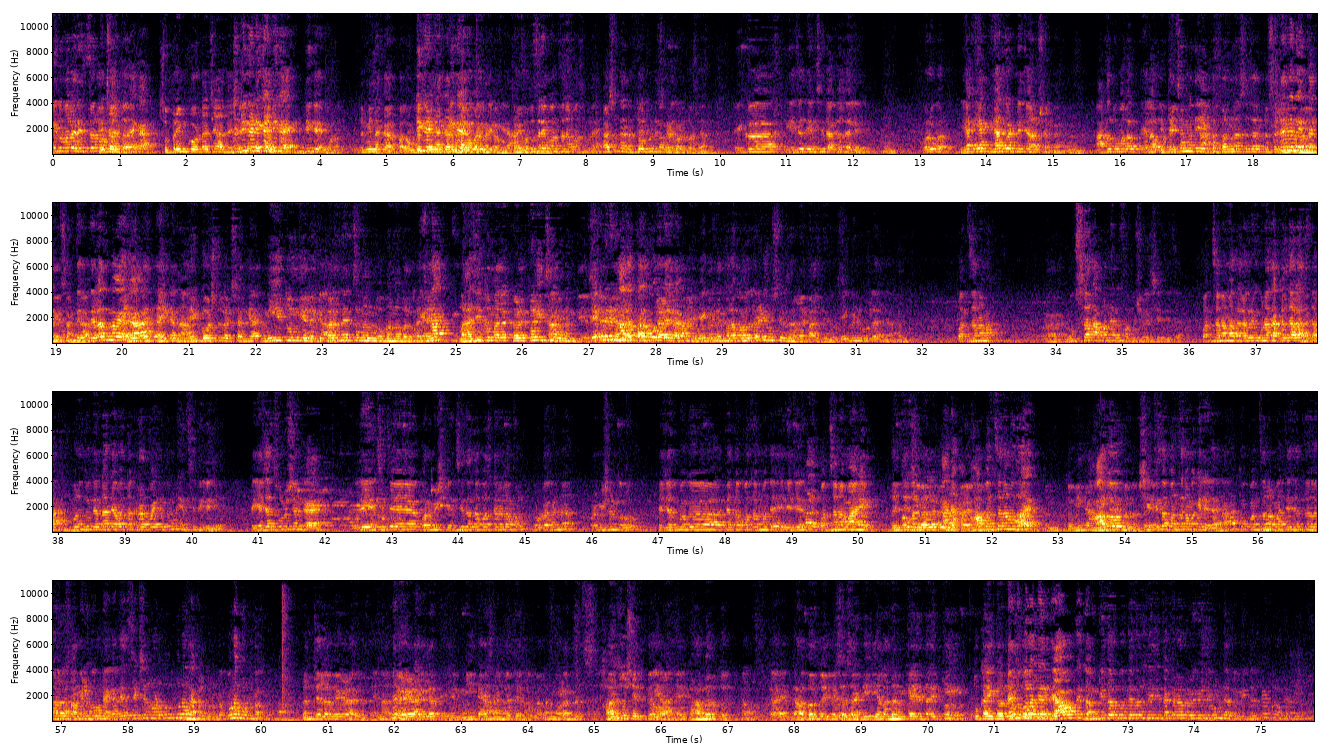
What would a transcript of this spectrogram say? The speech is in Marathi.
मी तुम्हाला रिसर्च ते आहे का सुप्रीम कोर्टाचे आदेश ठीक आहे ठीक आहे ठीक आहे ठीक आहे बोला तुम्ही नका प- उगाच ठीक आहे काही नका ठीक बाहेर आहे पण ओके, नका ओके. काही होत दुसरे नाही. पंचनामा सुरू आहे असू द्या ना तो थोडी करता एक अं, याच्यात एमसी दाखल झालेली आहे. बरोबर या या- ह्याच घटनेच्या अनुषंगाने. आता तुम्हाला ह्याला त्याच्यामध्ये एक तर. पन्नास हजार कसं नाही, नाही, देतो मला नाही, ते ते- सांगा. त्यालाच मग आहे का? आणि ऐका ना हा. एक गोष्ट लक्षात घ्या मी इथून गेलो की हा. परत यांचं मन मनोबल मग खचेल. यांना- माझी तुम्हाला कळकळीची हा. विनंती आहे एक साहेब. मिनिट, मला- बोलू द्या. एक मिनिट, मला गरजेचं बोलू द्या. आहे. उशीर झालाय पाच दिवस एक मिनिट बोलूया ना. पंचनामा अं, नुकसान आपण नाही ना सांगू शकत शेतीचं पंचनामा झाल्यावर गुन्हा दाखल झाला असता परंतु त्यांना त्यावर तक्रार पाहिजे होती म्हणून एनसी दिलेली आहे तर याच्यात सोल्युशन काय उद्या एनसीचे परमिशन एनसीचा तपास करायला आपण कोर्टाकडनं परमिशन करू त्याच्यात मग त्या तपासामध्ये हे जे पंचनामा आहे त्यांच्या हा. हा पंचनामा जो आहे हा जो? शेतीचा पंचनामा केलेला आहे ना तो पंचनामा त्याच्यात सामील करून आहे का त्याच्यात सेक्शन वाढवून गुन्हा दाखल करून टाकू गुन्हा करून टाकू पण त्याला वेळ लागत आहे ना. वेळ लागल्यावर हे मी काय सांगत आहे तुम्हाला मुळातच हा जो शेतकरी आहे घाबरतोय. काय? घाबरतोय कशासाठी? याला धमक्या येत आहेत की तू काही कर त्या तर- बाबतीत धमकी जर कोण देत असेल त्याची तक्रार वेगळी देऊन द्या तुम्ही.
